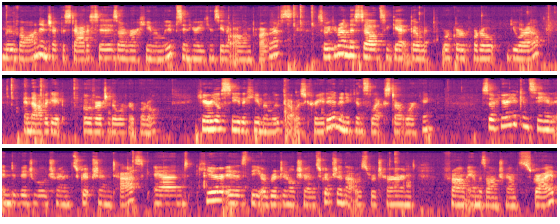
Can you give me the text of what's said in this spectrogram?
move on and check the statuses of our human loops, and here you can see they're all in progress. So we can run this cell to get the worker portal URL and navigate over to the worker portal. Here you'll see the human loop that was created, and you can select Start Working. So here you can see an individual transcription task, and here is the original transcription that was returned from Amazon Transcribe.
